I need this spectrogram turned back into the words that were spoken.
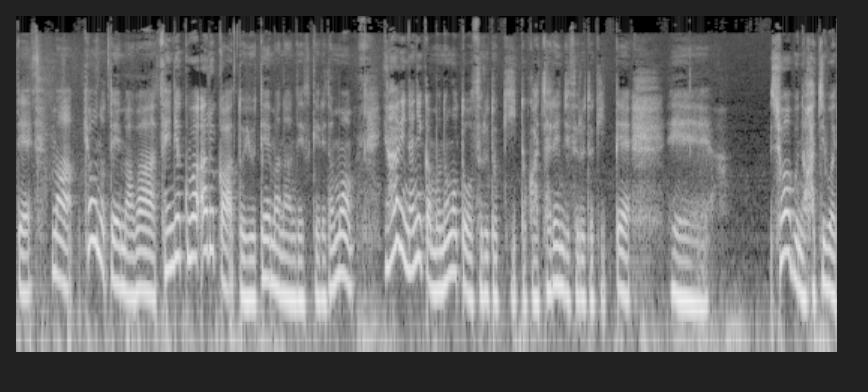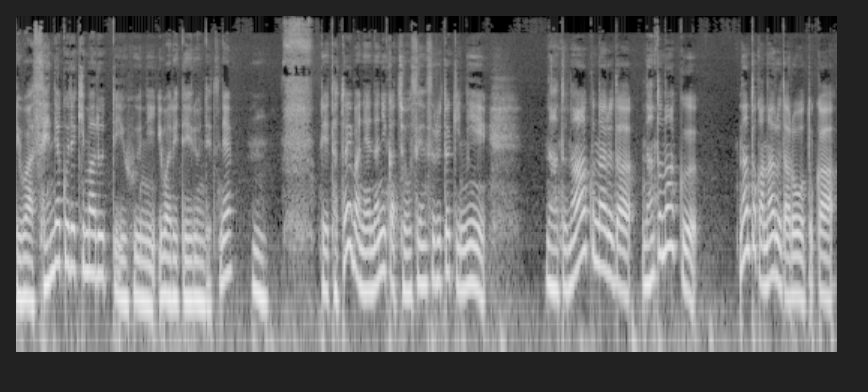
でまあ今日のテーマは戦略はあるかというテーマなんですけれどもやはり何か物事をする時とかチャレンジする時って、えー、勝負の8割は戦略で決まるっていうふうに言われているんですね。うん、で例えばね何か挑戦する時になんとなくなるだなんとなくなんとかなるだろうとか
